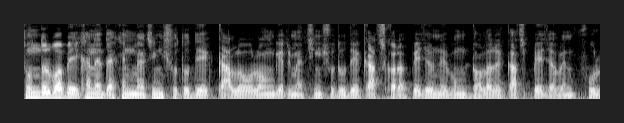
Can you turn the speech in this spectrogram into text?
সুন্দরভাবে এখানে দেখেন ম্যাচিং সুতো দিয়ে, কালো রঙের ম্যাচিং সুতো দিয়ে কাজ করা পেয়ে যাবেন এবং ডলারের কাজ পেয়ে যাবেন ফুল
